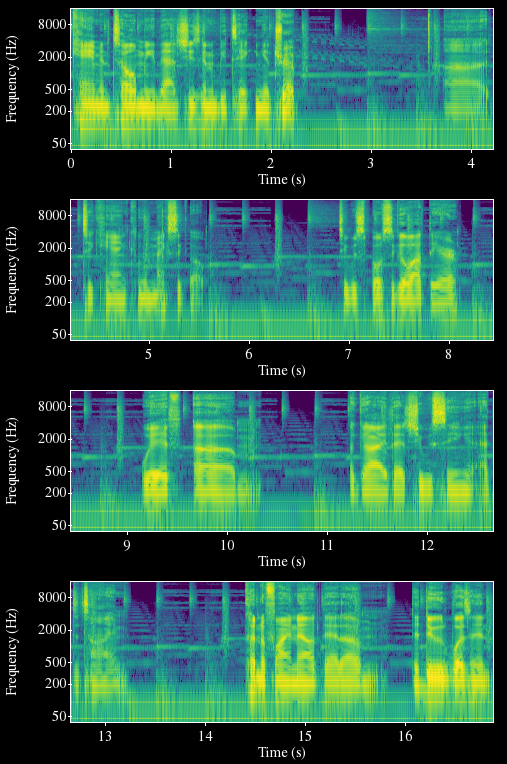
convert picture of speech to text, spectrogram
came and told me that she's going to be taking a trip uh, to Cancun, Mexico. She was supposed to go out there with um, a guy that she was seeing at the time. Couldn't find out that um, the dude wasn't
